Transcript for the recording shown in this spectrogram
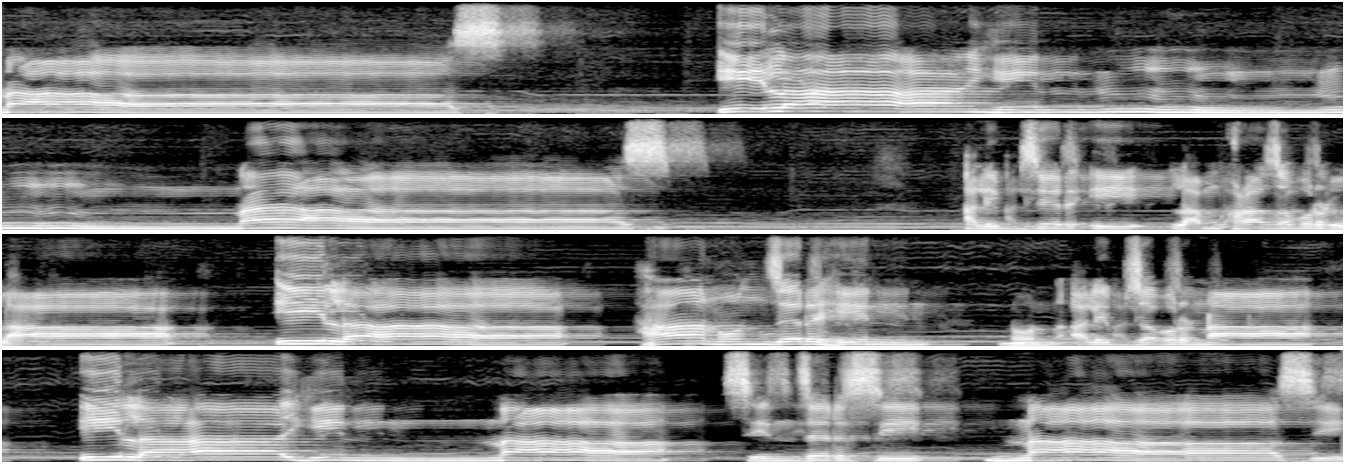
নাস। ইলাহিন নাস আলিফ জের ই, লাম খাড়া জবর লা ইলা, হা নুন জের হিন, নুন আলিফ জবর না ইলাহিন না, সিন জের সি নাসি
